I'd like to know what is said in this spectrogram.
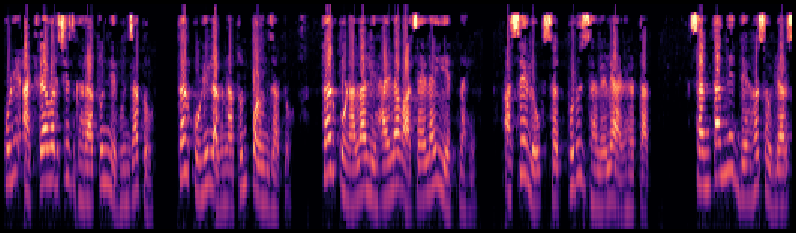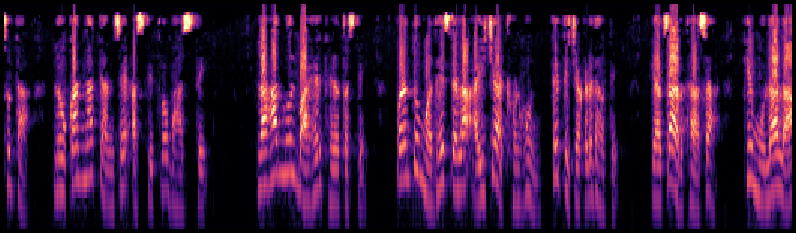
कुणी आठव्या वर्षीच घरातून निघून जातो तर कुणी लग्नातून पळून जातो तर कुणाला लिहायला वाचायलाही येत नाही. असे लोक सत्पुरुष झालेले आढळतात. संतांनी देह सोडल्यावर सुद्धा लोकांना त्यांचे अस्तित्व भासते. लहान मूल बाहेर खेळत असते परंतु मध्येच त्याला आईची आठवण होऊन ते तिच्याकडे धावते. याचा अर्थ असा की मुलाला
